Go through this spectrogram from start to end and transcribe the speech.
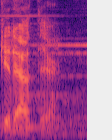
get out there.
